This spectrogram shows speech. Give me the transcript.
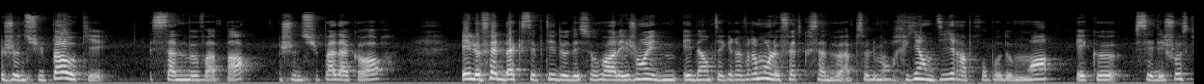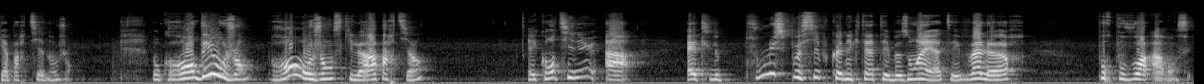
je ne suis pas ok, ça ne me va pas, je ne suis pas d'accord. Et le fait d'accepter de décevoir les gens et d'intégrer vraiment le fait que ça ne veut absolument rien dire à propos de moi et que c'est des choses qui appartiennent aux gens. Donc rendez aux gens, rends aux gens ce qui leur appartient et continue à être le plus possible connecté à tes besoins et à tes valeurs pour pouvoir avancer.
